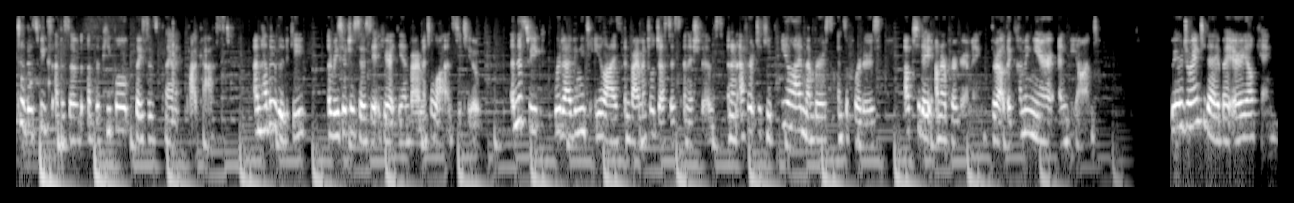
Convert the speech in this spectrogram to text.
to this week's episode of the People Places Planet podcast. I'm Heather Luedke, a research associate here at the Environmental Law Institute. And this week, we're diving into ELI's environmental justice initiatives in an effort to keep ELI members and supporters up to date on our programming throughout the coming year and beyond. We are joined today by Arielle King,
